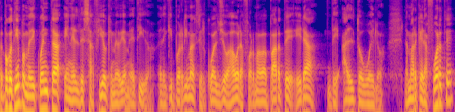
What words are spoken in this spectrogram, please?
Al poco tiempo me di cuenta en el desafío que me había metido. El equipo RIMAX del cual yo ahora formaba parte era de alto vuelo. La marca era fuerte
